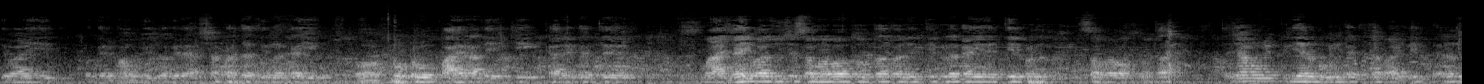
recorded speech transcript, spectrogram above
दिवाळी वगैरे भाऊबीज वगैरे अशा पद्धतीनं काही फोटो बाहेर आले की कार्यकर्ते माझ्याही बाजूचे समाभात होतात आणि तिकडं काही ते पण समाभात होतात. त्याच्यामुळे क्लिअर भूमिका तिथं पाहिली. कारण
